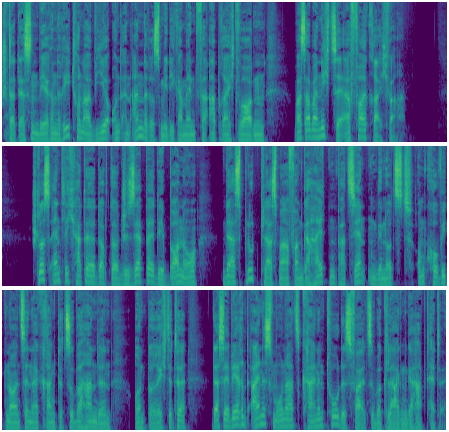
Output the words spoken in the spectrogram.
Stattdessen wären Ritonavir und ein anderes Medikament verabreicht worden, was aber nicht sehr erfolgreich war. Schlussendlich hatte Dr. Giuseppe De Bono das Blutplasma von geheilten Patienten genutzt, um Covid-19-Erkrankte zu behandeln, und berichtete, dass er während eines Monats keinen Todesfall zu beklagen gehabt hätte.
